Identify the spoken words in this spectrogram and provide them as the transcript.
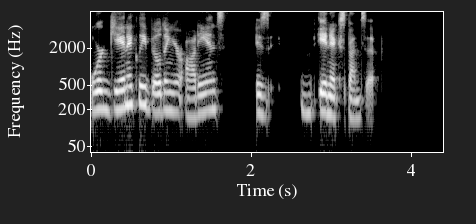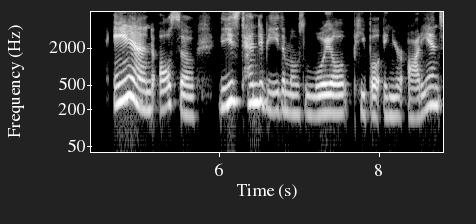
Organically building your audience is inexpensive. And also, these tend to be the most loyal people in your audience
